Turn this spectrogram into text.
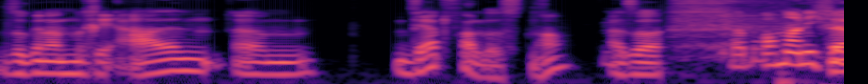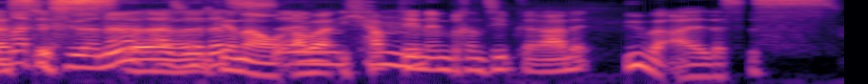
sogenannten realen ähm, Wertverlust. Ne? Also da braucht man nicht viel Mathe ist, für, ne? Äh, Also das, genau, aber ähm, ich habe hm. den im Prinzip gerade überall. Das ist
